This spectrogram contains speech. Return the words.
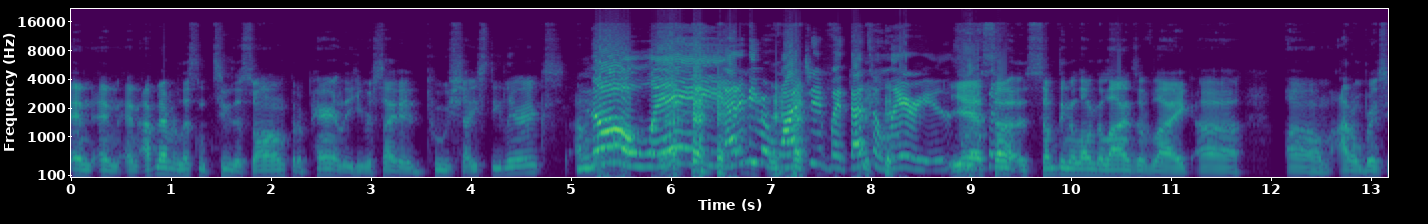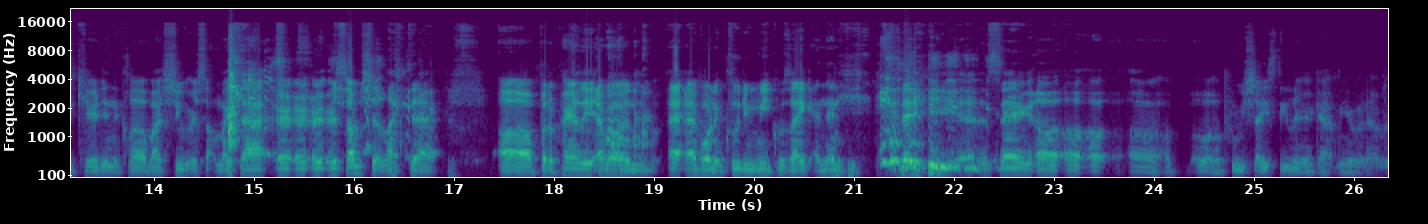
and, and and I've never listened to the song, but apparently he recited Pooh Shiesty lyrics. Don't know. no way! I didn't even watch it, but that's hilarious. yeah, so something along the lines of like, uh, um, I don't bring security in the club, I shoot or something like that, or, or, or, or some shit like that. Uh, but apparently everyone, everyone, including Meek, was like, and then he, then he uh, sang a a a a, a Pooh Shiesty lyric at me or whatever.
